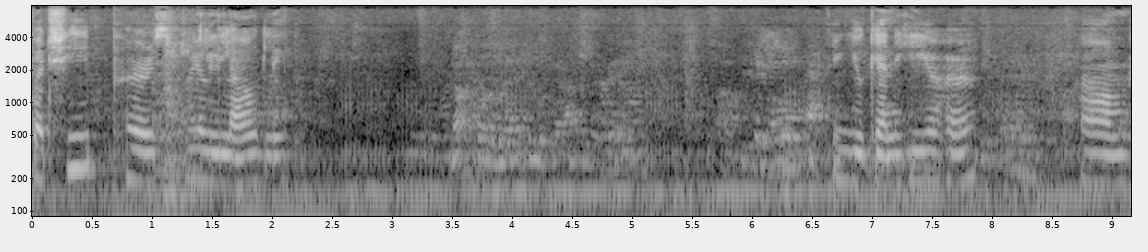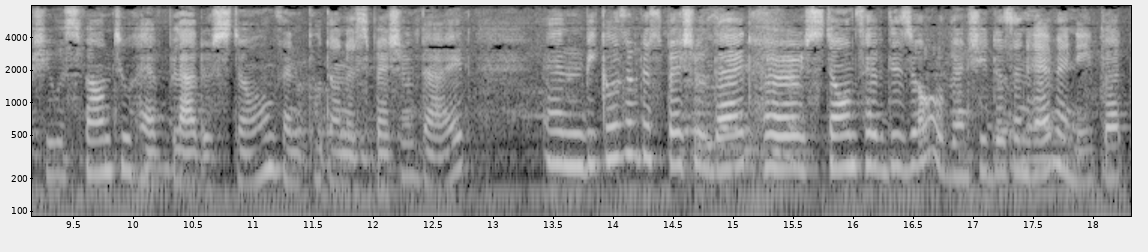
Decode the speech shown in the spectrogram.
But she purrs really loudly. I think you can hear her. Um, she was found to have bladder stones and put on a special diet. And because of the special diet, her stones have dissolved and she doesn't have any, but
